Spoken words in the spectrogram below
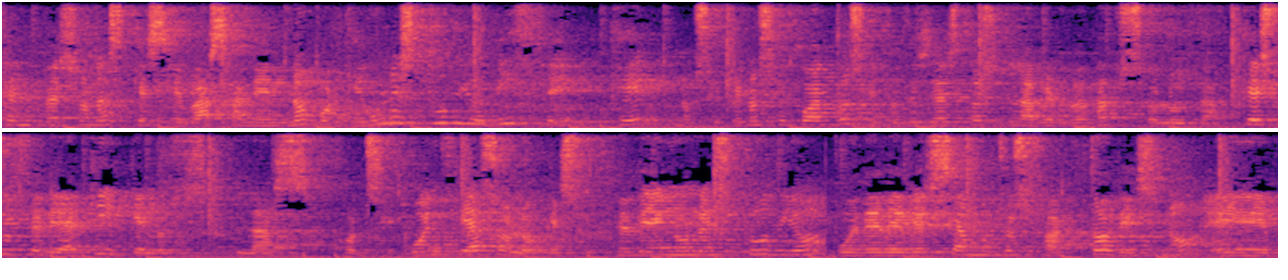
gente, personas que se basan en no, porque un estudio dice que no sé qué, no sé cuántos, entonces ya esto es la verdad absoluta. ¿Qué sucede aquí? Que las consecuencias o lo que sucede en un estudio puede deberse a muchos factores. ¿no? Eh,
